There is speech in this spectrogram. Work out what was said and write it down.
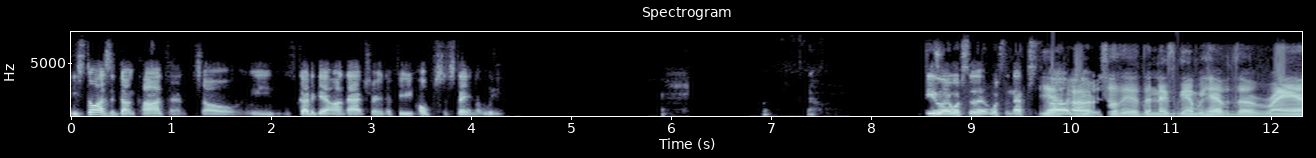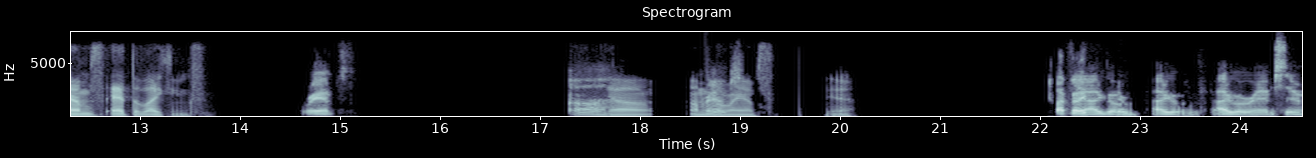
he still hasn't done content, so he, he's got to get on that train if he hopes to stay in the league. Eli, what's the what's the next? Yeah. uh, Uh, so the the next game we have the Rams at the Vikings. Rams. Uh, Yeah, I'm gonna go Rams. Rams. Yeah. I think Yeah, I go I go I go Rams too.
